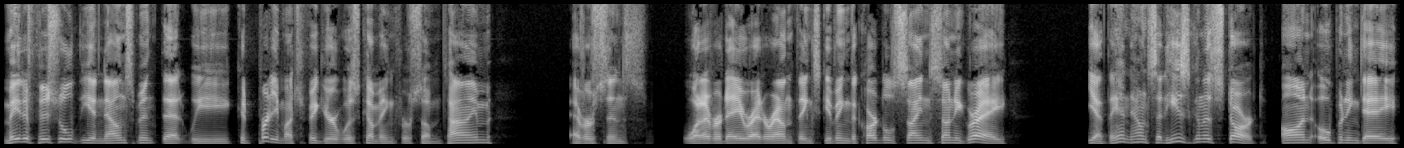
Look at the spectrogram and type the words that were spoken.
made official the announcement that we could pretty much figure was coming for some time. Ever since whatever day right around Thanksgiving, the Cardinals signed Sonny Gray. Yeah, they announced that he's going to start on opening day,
